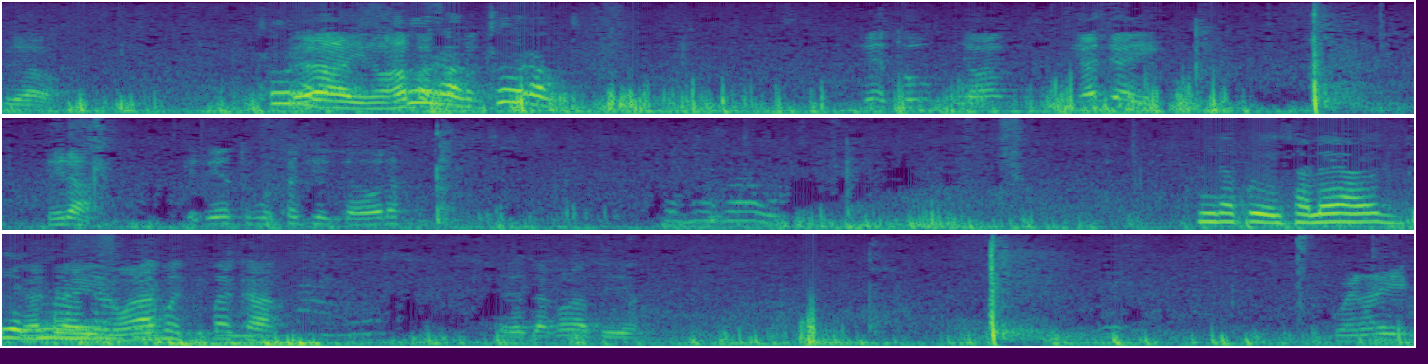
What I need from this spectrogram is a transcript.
Cuidado. Two Mira, rounds, y nos ha two pasado- rounds. ¿Qué tú? Ya, quédate ahí. Mira, ¿qué tienes tu muchachita ahora? Mira, cuida, y sale a bien Quédate ahí, no vamos aquí para acá. Él está con la tía. Bueno ahí.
